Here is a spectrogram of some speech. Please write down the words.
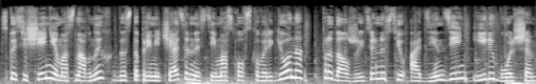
с посещением основных достопримечательностей московского региона продолжительностью один день или больше.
